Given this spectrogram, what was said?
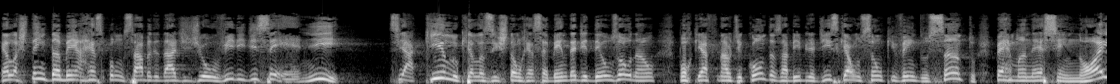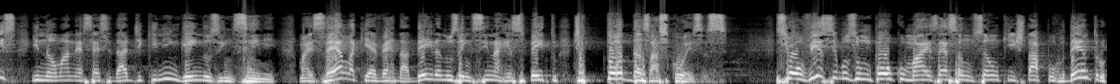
elas têm também a responsabilidade de ouvir e discernir se aquilo que elas estão recebendo é de Deus ou não. Porque afinal de contas, a Bíblia diz que a unção que vem do santo permanece em nós e não há necessidade de que ninguém nos ensine. Mas ela que é verdadeira nos ensina a respeito de todas as coisas. Se ouvíssemos um pouco mais essa unção que está por dentro,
